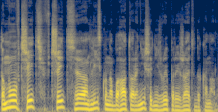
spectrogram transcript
Тому вчить, вчить англійську набагато раніше, ніж ви переїжджаєте до Канади.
